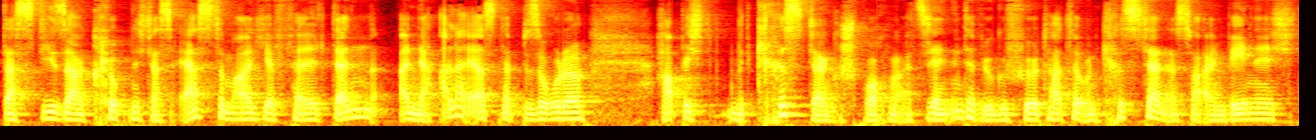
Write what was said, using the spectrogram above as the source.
dass dieser Club nicht das erste Mal hier fällt, denn an der allerersten Episode habe ich mit Christian gesprochen, als ich ein Interview geführt hatte. Und Christian ist so ein wenig,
